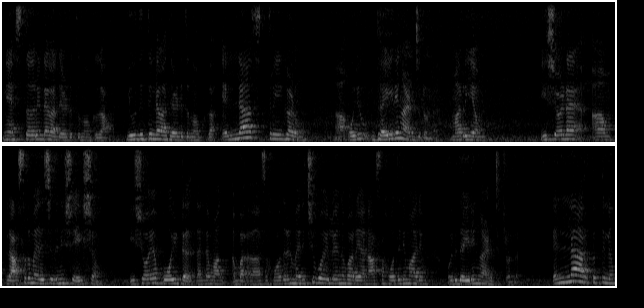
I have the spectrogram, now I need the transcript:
ഇനി എസ്തേറിന്റെ കഥ എടുത്തു നോക്കുക യൂതിത്തിന്റെ കഥ എടുത്തു നോക്കുക. എല്ലാ സ്ത്രീകളും ഒരു ധൈര്യം കാണിച്ചിട്ടുണ്ട്. മറിയം ഈശോയുടെ ലാസർ മരിച്ചതിന് ശേഷം ഈശോയെ പോയിട്ട് തന്റെ സഹോദരൻ മരിച്ചുപോയല്ലോ എന്ന് പറയാൻ ആ സഹോദരിമാരും ഒരു ധൈര്യം കാണിച്ചിട്ടുണ്ട്. എല്ലാ അർത്ഥത്തിലും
